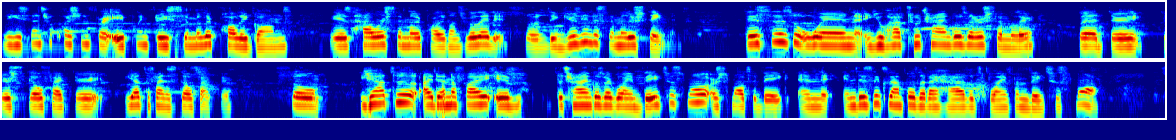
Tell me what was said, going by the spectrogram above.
The essential question for 8.3 similar polygons is how are similar polygons related? So they're using the similar statement. This is when you have two triangles that are similar, but their their scale factor, you have to find the scale factor. So you have to identify if the triangles are going big to small or small to big. And in this example that I have, it's going from big to small.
